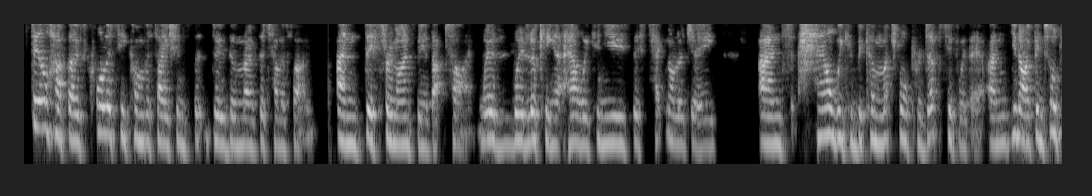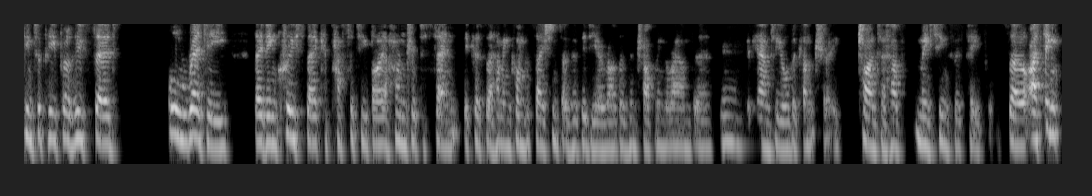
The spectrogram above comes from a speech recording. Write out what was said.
still have those quality conversations but do them over the telephone? And this reminds me of that time. We're we're looking at how we can use this technology and how we can become much more productive with it and you know i've been talking to people who said already they've increased their capacity by 100% because they're having conversations over video rather than traveling around the, mm. the, county or the country trying to have meetings with people. So I think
